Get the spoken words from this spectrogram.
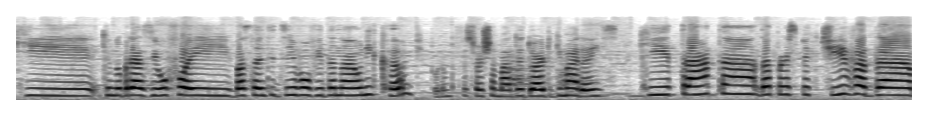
que, que no Brasil foi bastante desenvolvida na Unicamp por um professor chamado Eduardo Guimarães, que trata da perspectiva da,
